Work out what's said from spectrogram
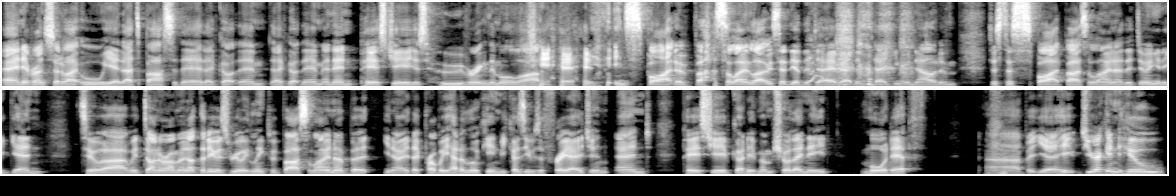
and everyone's sort of like, oh yeah, that's Barca there, they've got them, they've got them, and then PSG are just hoovering them all up. yeah. in spite of Barcelona, like we said the other day about them taking Ronaldo, just to spite Barcelona, they're doing it again to uh, with Donnarumma. Not that he was really linked with Barcelona, but you know they probably had a look in because he was a free agent, and PSG have got him. I'm sure they need more depth. Uh, but yeah, he, do you reckon he'll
